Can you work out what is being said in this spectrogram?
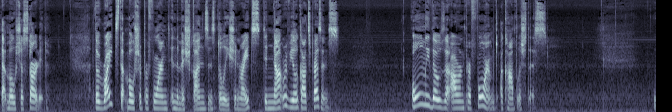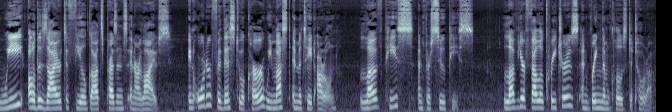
that Moshe started. The rites that Moshe performed in the Mishkan's installation rites did not reveal God's presence. Only those that Aaron performed accomplished this. We all desire to feel God's presence in our lives. In order for this to occur, we must imitate Aaron. Love peace and pursue peace. Love your fellow creatures and bring them close to Torah.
